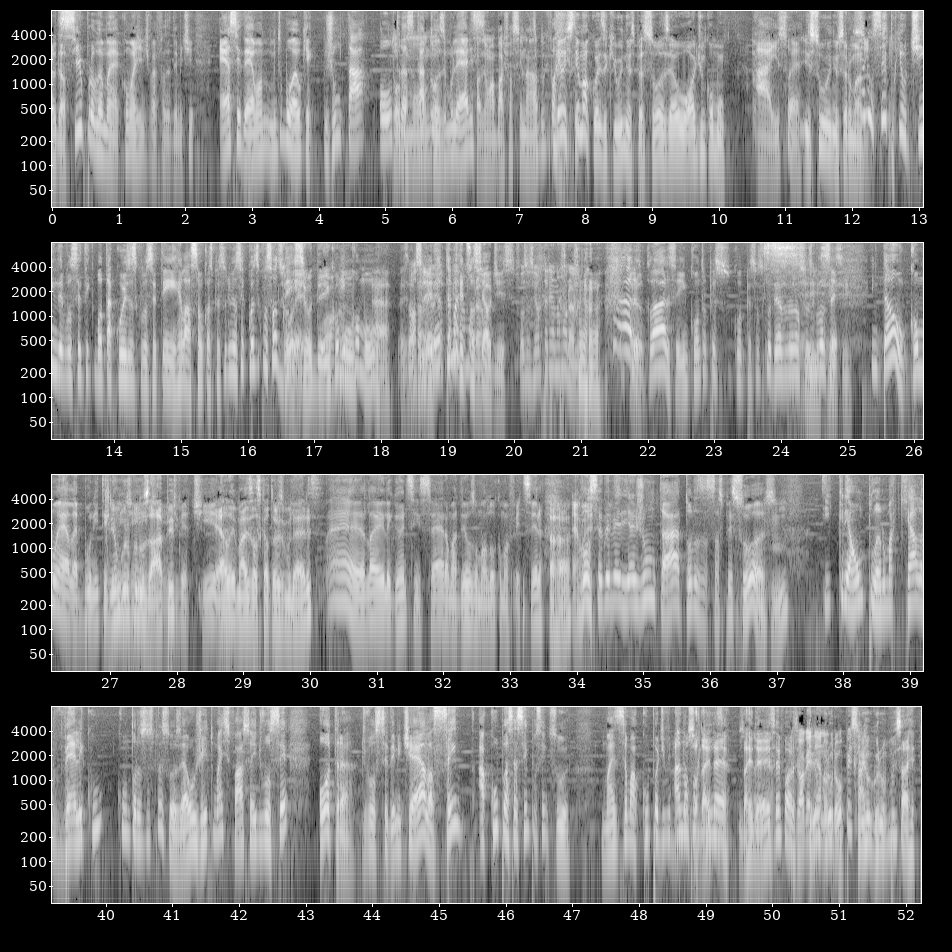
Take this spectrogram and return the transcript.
dela. se o problema é como a gente vai fazer demitir, essa ideia é uma- muito boa. É o quê? Juntar outras mundo 14 mulheres. Fazer um abaixo assinado. Tem, se tem uma coisa que une as pessoas é o ódio em comum. Ah, isso é. Isso une o ser humano. Eu não sei porque o Tinder você tem que botar coisas que você tem em relação com as pessoas, devia ser coisas que você odeia. Você odeia em comum. Em comum. É, Nossa, exatamente. Eu ter uma rede social disso. Se fosse assim, eu estaria namorando. já. Claro, claro. Você encontra pessoas, com pessoas que odeiam as mesmas Sim, coisas que você. sim, sim. Então, como ela é bonita, Cria um grupo no inteligente, Zap. divertida. Ela e mais as 14 mulheres. É, ela é elegante, sincera, uma deusa, uma louca, uma feiticeira. Aham. É, Você deveria juntar todas essas pessoas Uhum. e criar um plano maquiavélico com todas essas pessoas. É o jeito mais fácil aí de você. Outra, de você demitir ela sem a culpa ser 100% sua. Mas ser uma culpa dividida Ah, não, por só dá 15. ideia. Dá ideia e sai fora. Joga Cria ideia no grupo e sai. Cria o grupo e sai.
